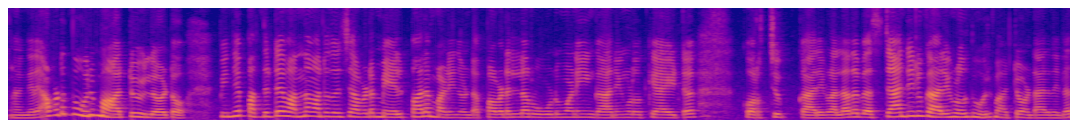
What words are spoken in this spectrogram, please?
അങ്ങനെ അവിടെ നിന്ന് ഒരു മാറ്റവും ഇല്ല കേട്ടോ. പിന്നെ പത്തിട്ടേ വന്ന മാറ്റം എന്ന് വെച്ചാൽ അവിടെ മേൽപ്പാലം പണിയുന്നുണ്ട്. അപ്പോൾ അവിടെ എല്ലാം റോഡ് പണിയും കാര്യങ്ങളൊക്കെ ആയിട്ട് കുറച്ച് കാര്യങ്ങൾ. അല്ലാതെ ബസ് സ്റ്റാൻഡിലും കാര്യങ്ങളൊന്നും ഒരു മാറ്റം ഉണ്ടായിരുന്നില്ല.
